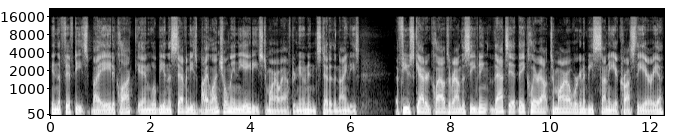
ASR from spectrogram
In the 50s by 8 o'clock, and we'll be in the 70s by lunch, only in the 80s tomorrow afternoon instead of the 90s. A few scattered clouds around this evening. That's it. They clear out tomorrow. We're going to be sunny across the area.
